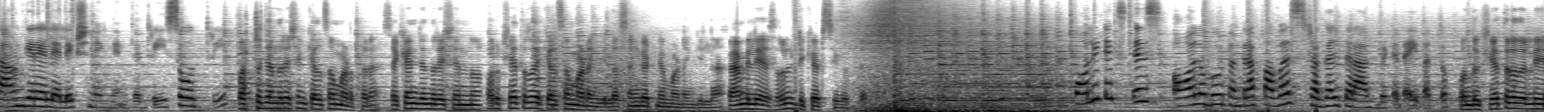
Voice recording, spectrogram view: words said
ದಾವಣಗೆರೆಯಲ್ಲಿ ಈಗ ನಿಂತಿದ್ರಿ ಸೋತ್ರಿ? ಫಸ್ಟ್ ಜನರೇಷನ್ ಕೆಲಸ ಮಾಡ್ತಾರೆ. ಸೆಕೆಂಡ್ ಜನರೇಷನ್ ಅವ್ರ ಕ್ಷೇತ್ರದ ಕೆಲಸ ಮಾಡಂಗಿಲ್ಲ ಸಂಘಟನೆ ಮಾಡಂಗಿಲ್ಲ. ಫ್ಯಾಮಿಲಿ ಹೆಸರಲ್ಲಿ ಟಿಕೆಟ್ ಸಿಗುತ್ತೆ. ಪಾಲಿಟಿಕ್ಸ್ ಇಸ್ ಆಲ್ ಅಬೌಟ್ ಒಂಥರ ಪವರ್ ಸ್ಟ್ರಗಲ್ ತರ ಆಗ್ಬಿಟ್ಟಿದೆ ಇವತ್ತು. ಒಂದು ಕ್ಷೇತ್ರದಲ್ಲಿ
